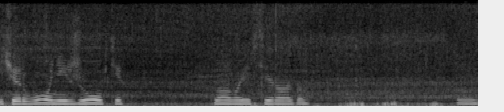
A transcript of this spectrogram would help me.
І червоні, і жовті. Плавають всі разом. М.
